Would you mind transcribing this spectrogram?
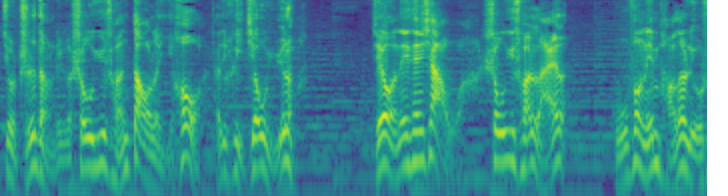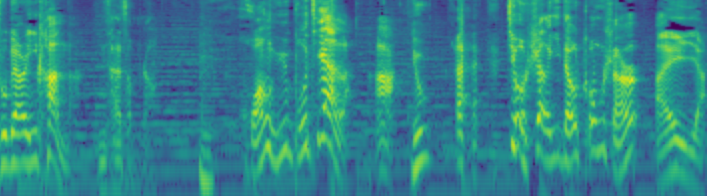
就只等这个收鱼船到了以后啊，他就可以交鱼了嘛。结果那天下午啊，收鱼船来了，古凤林跑到柳树边一看呢，你猜怎么着？嗯，黄鱼不见了啊！哟，就剩一条空绳。哎呀，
